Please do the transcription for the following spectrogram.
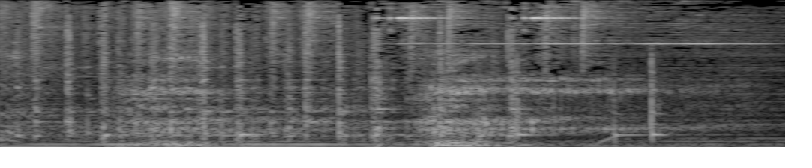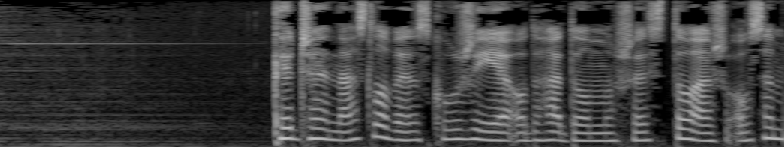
prírody. Keďže na Slovensku žije odhadom 600 až 800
